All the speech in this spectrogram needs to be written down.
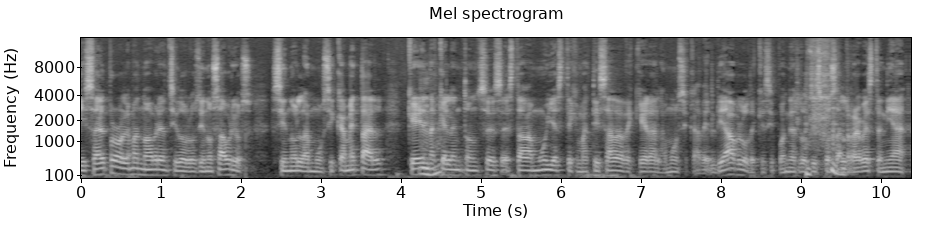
Quizá el problema no habrían sido los dinosaurios, sino la música metal, que en aquel entonces estaba muy estigmatizada de que era la música del diablo, de que si ponías los discos al revés tenía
